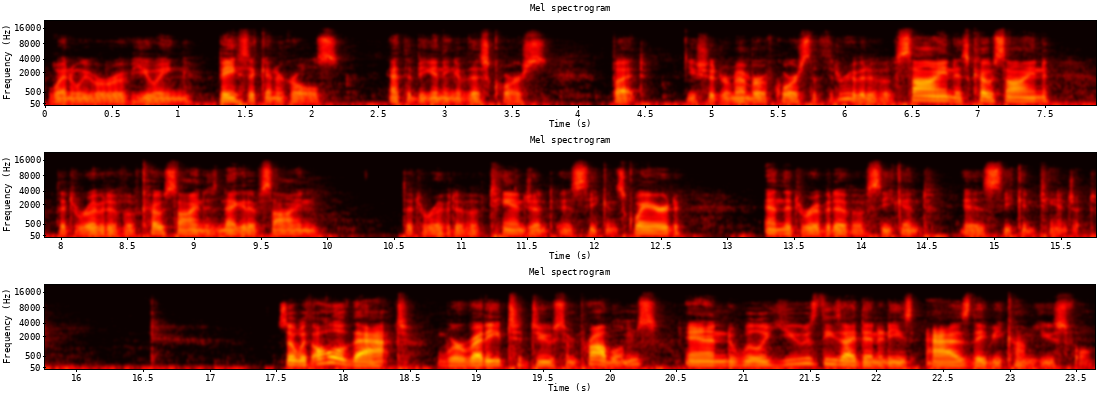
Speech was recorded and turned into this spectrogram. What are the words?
when we were reviewing basic integrals at the beginning of this course. But you should remember, of course, that the derivative of sine is cosine, the derivative of cosine is negative sine, the derivative of tangent is secant squared, and the derivative of secant is secant tangent. So with all of that, we're ready to do some problems, and we'll use these identities as they become useful.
